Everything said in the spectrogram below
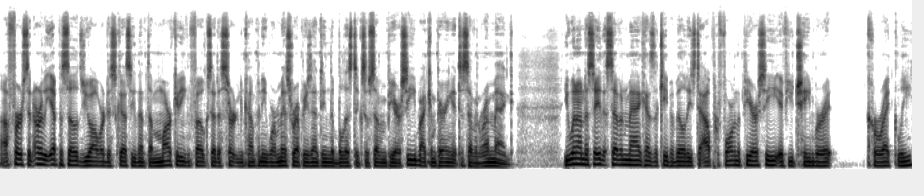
Uh, first, in early episodes, you all were discussing that the marketing folks at a certain company were misrepresenting the ballistics of 7PRC by comparing it to 7 Mag. You went on to say that 7 Mag has the capabilities to outperform the PRC if you chamber it correctly,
